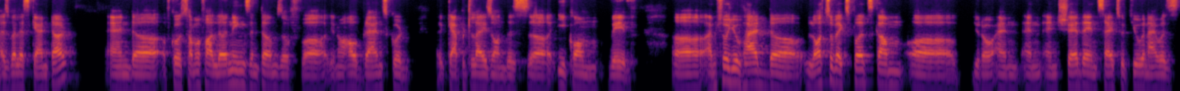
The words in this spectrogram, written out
as well as Kantar, and of course some of our learnings in terms of you know how brands could capitalize on this uh, e-com wave. Uh, I'm sure you've had uh, lots of experts come, you know, and and and share their insights with you. And I was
